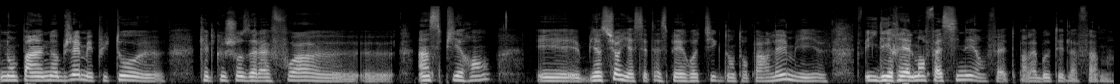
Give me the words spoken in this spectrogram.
non pas un objet, mais plutôt euh, quelque chose à la fois euh, inspirant. Et bien sûr, il y a cet aspect érotique dont on parlait, mais il est réellement fasciné en fait par la beauté de la femme.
